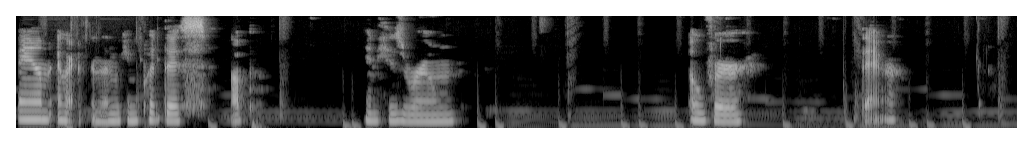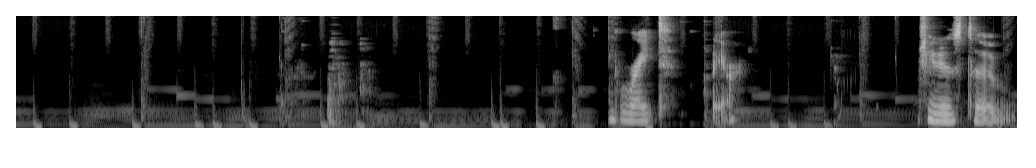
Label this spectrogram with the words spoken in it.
Bam. Okay, and then we can put this up in his room over there. Right there. Changes to,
